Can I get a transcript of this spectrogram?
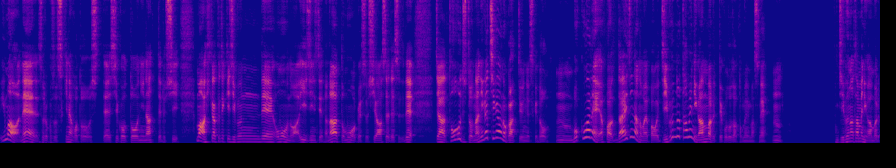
今はね、それこそ好きなことをして仕事になってるし、まあ、比較的自分で思うのはいい人生だなと思うわけですよ。幸せです。で、じゃあ、当時と何が違うのかっていうんですけど、うん、僕はね、やっぱ大事なのはやっぱ自分のために頑張るってことだと思いますね。うん。自分のために頑張る。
